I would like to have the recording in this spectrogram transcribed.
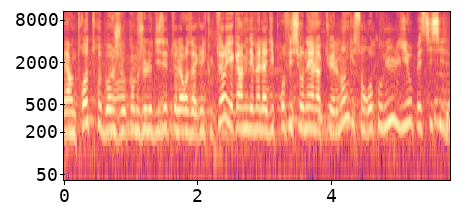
Et entre autres, comme je le disais tout à l'heure aux agriculteurs, il y a quand même des maladies professionnelles actuellement qui sont reconnues liées aux pesticides,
